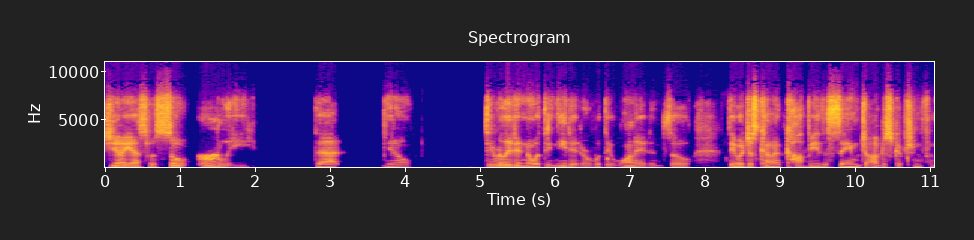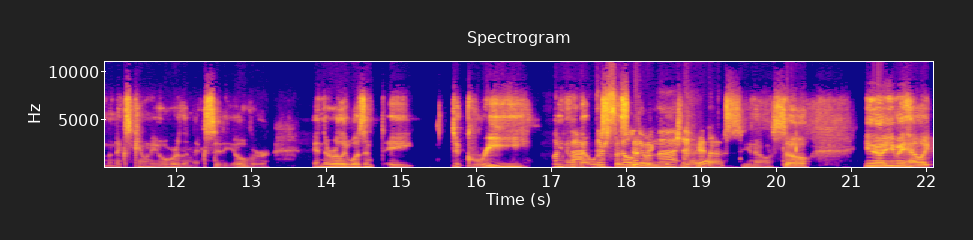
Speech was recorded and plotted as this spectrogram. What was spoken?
GIS was so early that, you know, they really didn't know what they needed or what they wanted. And so they would just kind of copy the same job description from the next county over, the next city over. And there really wasn't a degree, Fun you know, fact, that was specific doing for that. GIS, you know. So, you know, you may have like,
